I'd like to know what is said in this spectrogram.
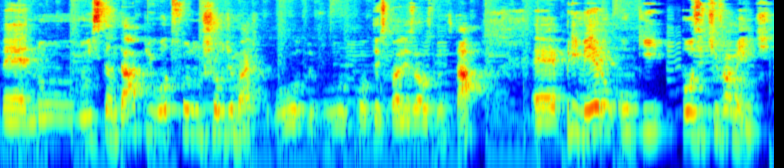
é, no, no stand-up e o outro foi num show de mágica. Vou, vou contextualizar os dois, tá? É, primeiro, o que positivamente.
